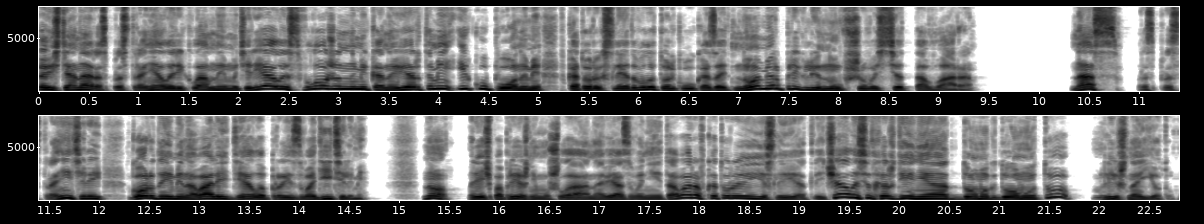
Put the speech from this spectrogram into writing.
То есть она распространяла рекламные материалы с вложенными конвертами и купонами, в которых следовало только указать номер приглянувшегося товара. Нас, распространителей, гордо именовали делопроизводителями. Но речь по-прежнему шла о навязывании товаров, которые, если и отличалось от хождения от дома к дому, то лишь на йоту.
